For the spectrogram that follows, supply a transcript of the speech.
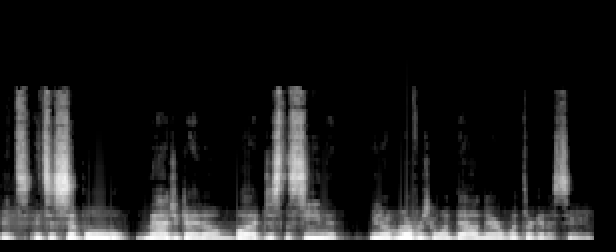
it's it's a simple magic item, but just the scene that you know whoever's going down there, what they're going to see.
